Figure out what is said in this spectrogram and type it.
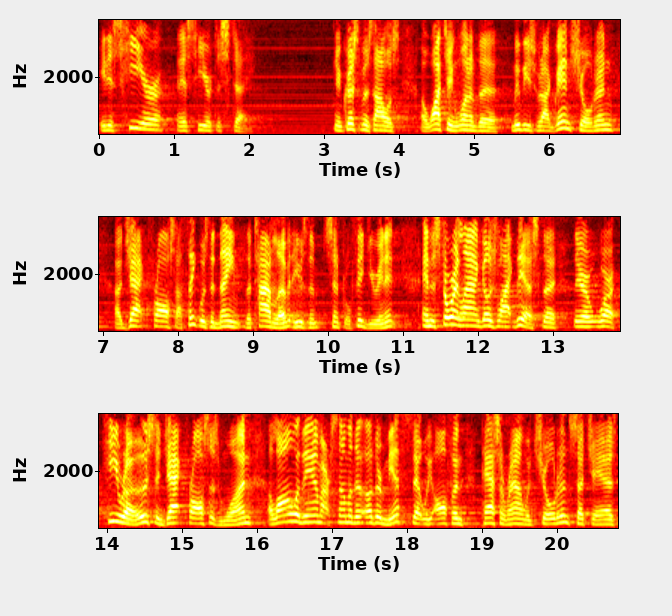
it is here, and it's here to stay. In Christmas, I was uh, watching one of the movies with our grandchildren. Uh, Jack Frost, I think was the name, the title of it. He was the central figure in it. And the storyline goes like this the, There were heroes, and Jack Frost is one. Along with them are some of the other myths that we often pass around with children, such as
